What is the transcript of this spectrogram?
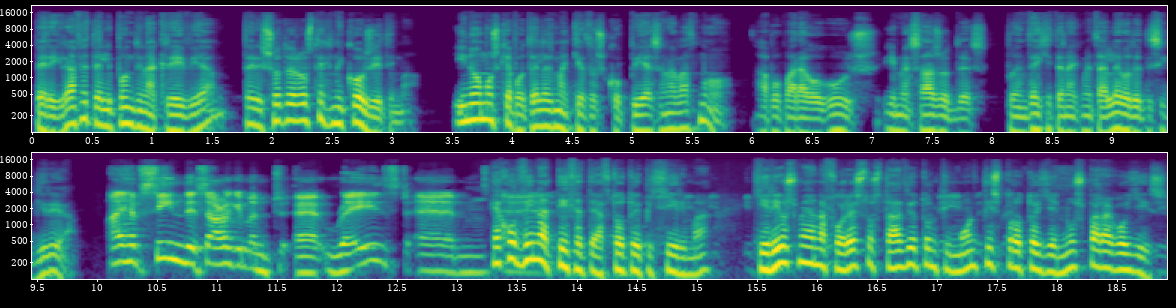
Περιγράφεται λοιπόν την ακρίβεια περισσότερο ως τεχνικό ζήτημα. Είναι όμως και αποτέλεσμα κερδοσκοπίας σε έναν βαθμό από παραγωγούς ή μεσάζοντες που ενδέχεται να εκμεταλλεύονται τη συγκυρία. Έχω δει να τίθεται αυτό το επιχείρημα, κυρίως με αναφορές στο στάδιο των τιμών της πρωτογενούς παραγωγής.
